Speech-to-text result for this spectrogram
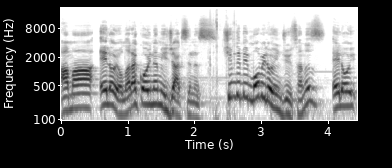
Ama Eloy olarak oynamayacaksınız. Şimdi bir mobil oyuncuysanız Eloy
